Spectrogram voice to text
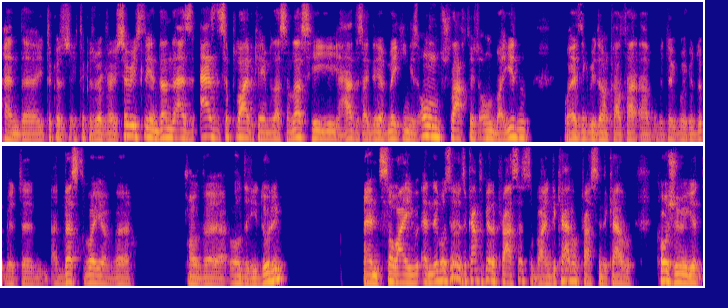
and uh, he took his he took his work very seriously. And then as as the supply became less and less, he had this idea of making his own schlachters owned by Eden, where I think we don't call uh, with with, with the best way of uh, of uh, all the hidurim. And so I, and it was, it was a complicated process of buying the cattle, processing the cattle, koshering it.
